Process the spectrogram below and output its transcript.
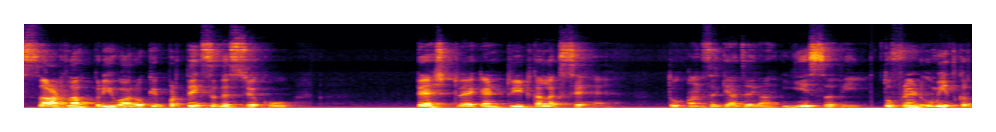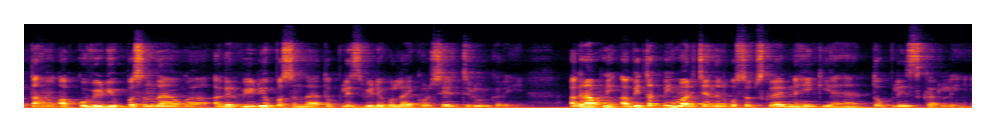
साठ लाख परिवारों के प्रत्येक सदस्य को टेस्ट ट्रैक एंड ट्रीट का लक्ष्य है। तो आंसर क्या आ जाएगा? ये सभी। तो फ्रेंड उम्मीद करता हूँ आपको वीडियो पसंद आया होगा। अगर वीडियो पसंद आया तो प्लीज़ वीडियो को लाइक और शेयर ज़रूर करें अगर आपने अभी तक भी हमारे चैनल को सब्सक्राइब नहीं किया है तो प्लीज़ कर लें,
